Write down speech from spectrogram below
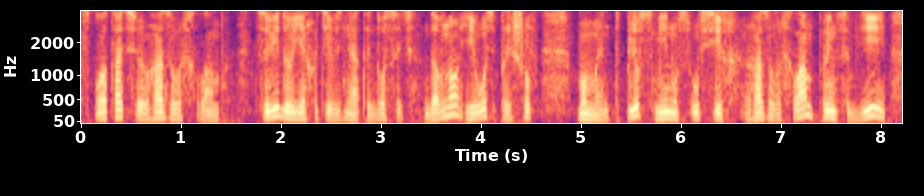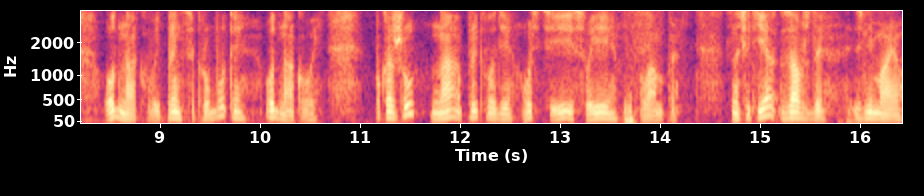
експлуатацію газових ламп. Це відео я хотів зняти досить давно, і ось прийшов момент. Плюс-мінус у всіх газових ламп принцип дії однаковий, принцип роботи однаковий. Покажу на прикладі ось цієї своєї лампи. Значить, я завжди знімаю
